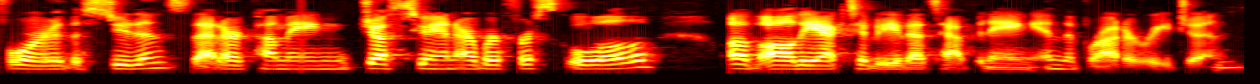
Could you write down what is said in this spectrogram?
for the students that are coming just to Ann Arbor for school of all the activity that's happening in the broader region.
